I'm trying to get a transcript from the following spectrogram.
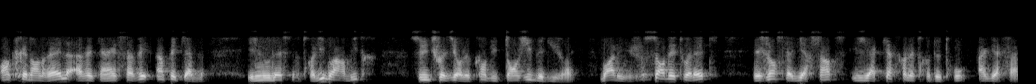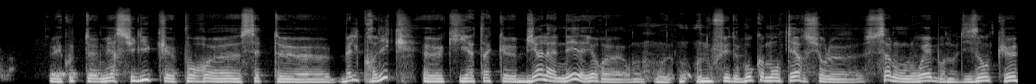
ancré dans le réel, avec un SAV impeccable. Il nous laisse notre libre arbitre, celui de choisir le camp du tangible et du vrai. Bon allez, je sors des toilettes et je lance la guerre sainte. Il y a quatre lettres de trop à GAFAM. Écoute, merci Luc pour euh, cette euh, belle chronique euh, qui attaque bien l'année. D'ailleurs, on, nous fait de beaux commentaires sur le salon web en nous disant que,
